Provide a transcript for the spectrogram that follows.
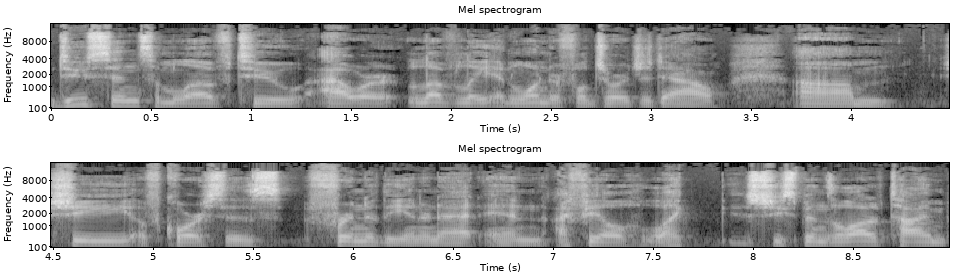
do send some love to our lovely and wonderful Georgia Dow. Um, she, of course, is friend of the internet, and I feel like she spends a lot of time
